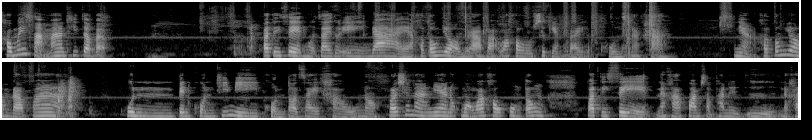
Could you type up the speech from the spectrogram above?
เขาไม่สามารถที่จะแบบ ปฏิเสธหัวใจตัวเองได้อะเขาต้องยอมรับอะว่าเขารู้สึกอย่างไรกับคุณนะคะ เนี่ยเขาต้องยอมรับว่าคุณเป็นคนที่มีผลต่อใจเขาเนาะ เพราะฉะนั้นเนี่ยนกมองว่าเขาคงต้องปฏิเสธนะคะ ความสัมพันธ์อื่น ๆนะคะ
